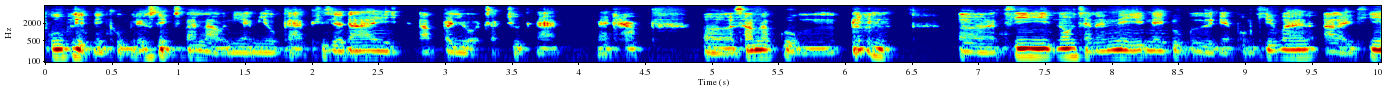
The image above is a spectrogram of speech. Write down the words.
ผู้ผลิตในกลุ่มอิเล็กทรอนิกส์บ้านเราเนี่ยมีโอกาสที่จะได้รับประโยชน์จากจุดนั้นนะครับสำหรับกลุ่มที่นอกจากนั้นในในกลุ่มอื่นเนี่ยผมคิดว่าอะไรที่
